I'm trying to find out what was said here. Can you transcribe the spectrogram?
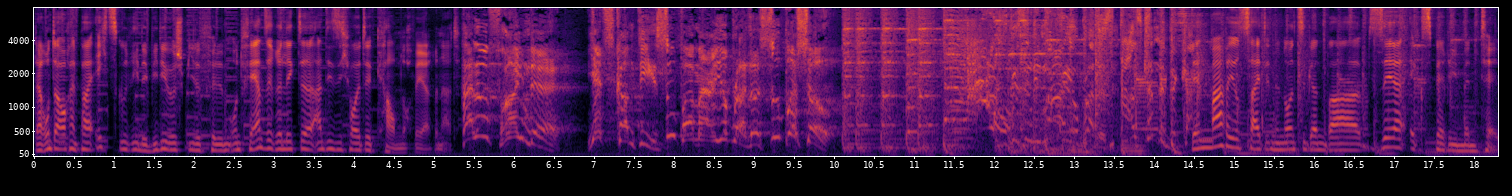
Darunter auch ein paar echt skurrile Videospiel-, Film- und Fernsehrelikte, an die sich heute kaum noch wer erinnert. Hallo Freunde! Jetzt kommt die Super Mario Bros. Super Show! Denn Marios Zeit in den 90ern war sehr experimentell.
